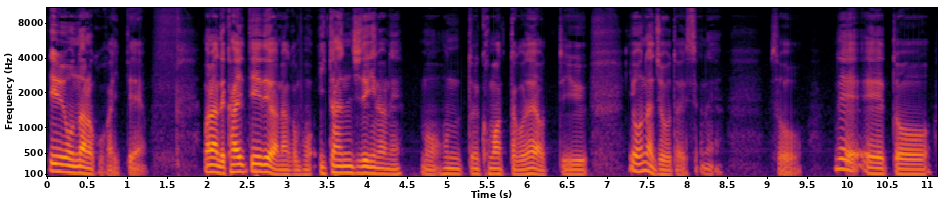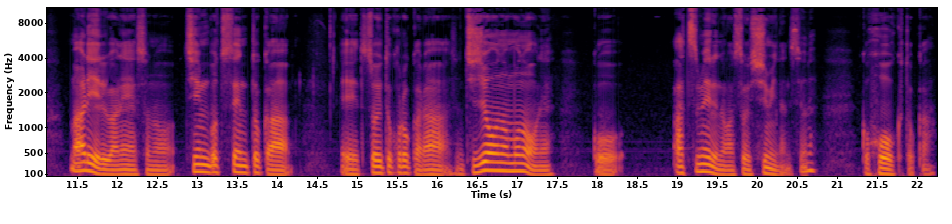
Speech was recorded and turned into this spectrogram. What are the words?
っていう女の子がいて、まあ、なんで海底ではなんかもう異端児的なねもう本当に困った子だよっていうような状態ですよね。そうでえっ、と、まあ、アリエルがねその沈没船とか、えーとそういうところから地上のものをねこう集めるのがすごい趣味なんですよね。こうフォークとか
